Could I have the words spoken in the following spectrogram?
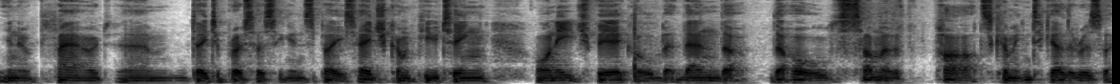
you know, cloud um, data processing in space, edge computing on each vehicle, but then the, the whole sum of parts coming together as a,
